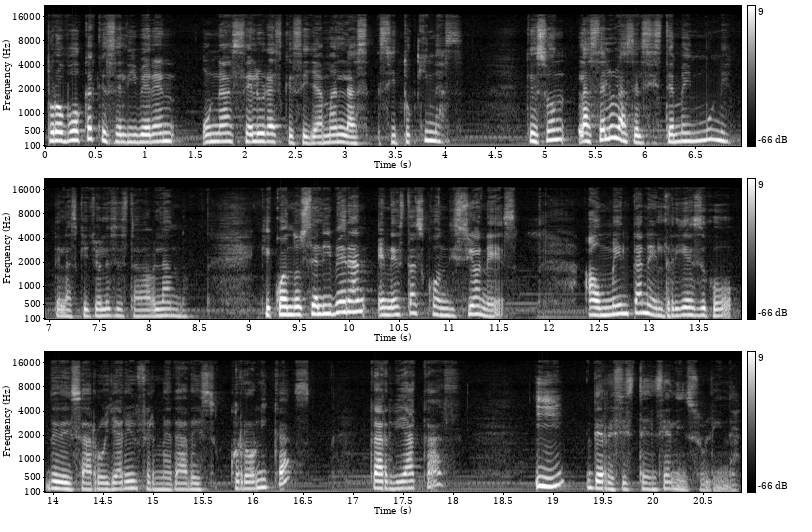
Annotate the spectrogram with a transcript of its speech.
provoca que se liberen unas células que se llaman las citoquinas, que son las células del sistema inmune de las que yo les estaba hablando, que cuando se liberan en estas condiciones aumentan el riesgo de desarrollar enfermedades crónicas, cardíacas y de resistencia a la insulina,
